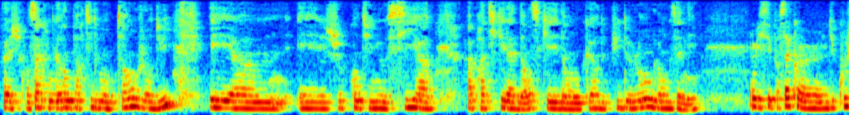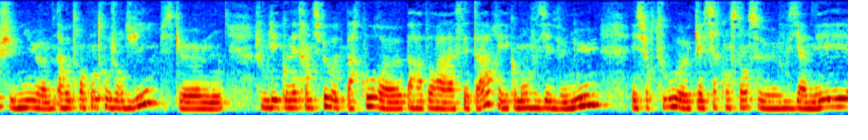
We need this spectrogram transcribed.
enfin j'y consacre une grande partie de mon temps aujourd'hui et, et je continue aussi à, à pratiquer la danse qui est dans mon cœur depuis de longues, longues années. Oui, c'est pour ça que du coup je suis venue euh, à votre rencontre aujourd'hui, puisque euh, je voulais connaître un petit peu votre parcours euh, par rapport à cet art et comment vous y êtes venu, et surtout quelles circonstances vous y amenez,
